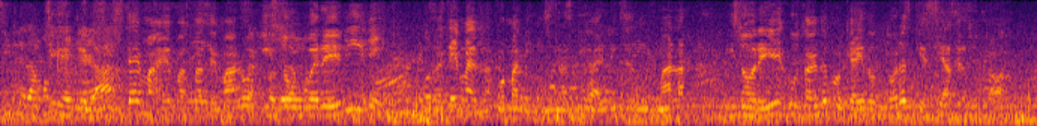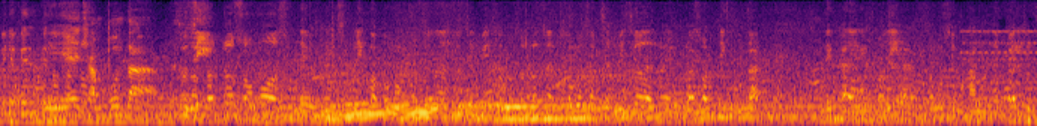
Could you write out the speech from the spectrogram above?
sí le damos Sí, el prioridad. sistema es bastante malo y Exacto, damos- sobrevive. El sistema es la forma administrativa del ICS es muy mala y sobrevive justamente porque hay doctores que sí hacen su trabajo. Mire, que Y nosotros- echan punta, eso sí. Nosotros somos, le explico cómo funciona nuestro servicio. Nosotros somos el servicio de reemplazo articular de cadera y rodilla. Somos cirujanos de pelvis.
